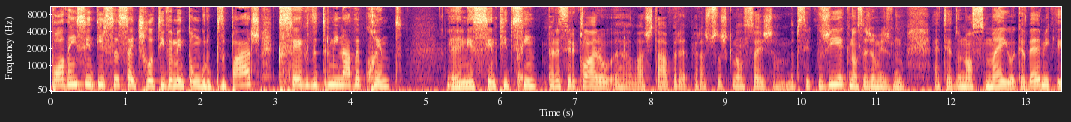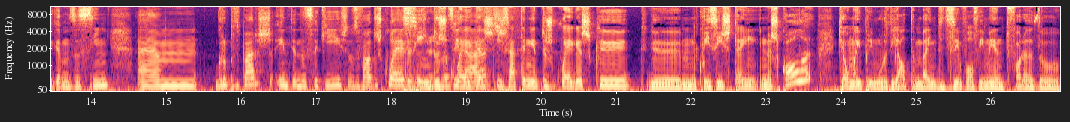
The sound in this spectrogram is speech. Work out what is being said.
podem sentir-se aceitos relativamente a um grupo de pares que segue determinada corrente. Uh, nesse sentido, sim. Para ser claro, uh, lá está, para, para as pessoas que não sejam da psicologia, que não sejam mesmo até do nosso meio académico, digamos assim, um, grupo de pares, entenda-se aqui, estamos a falar dos colegas. Sim, dos colegas, exatamente, dos colegas que, que hum, coexistem na escola, que é o meio primordial também de desenvolvimento fora, do,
